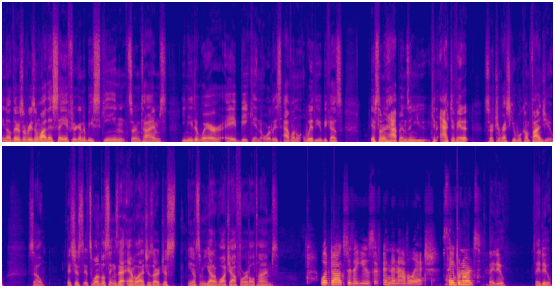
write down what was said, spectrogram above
you know, there's a reason why they say if you're going to be skiing certain times, you need to wear a beacon or at least have one with you because if something happens and you can activate it, search and rescue will come find you. So it's just it's one of those things that avalanches are just you know something you got to watch out for at all times. what dogs do they use in an avalanche? St. Bernards? They do, they do.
